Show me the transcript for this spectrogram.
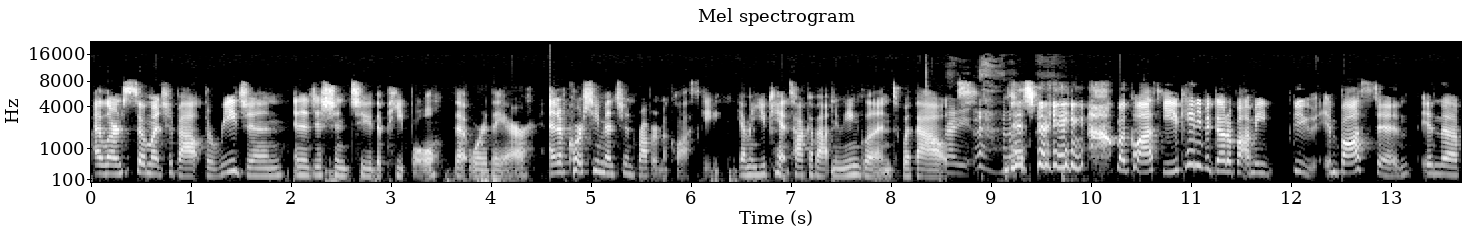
I learned so much about the region in addition to the people that were there. And of course, you mentioned Robert McCloskey. I mean, you can't talk about New England without right. mentioning McCloskey. You can't even go to, I mean, in Boston, in the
